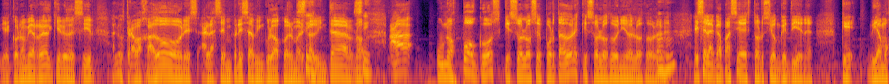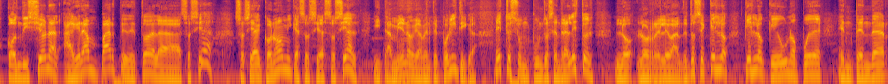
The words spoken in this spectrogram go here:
Y economía real quiero decir a los trabajadores, a las empresas vinculadas con el mercado Sí, interno, sí. a unos pocos que son los exportadores, que son los dueños de los dólares. Esa es la capacidad de extorsión que tienen, que, digamos, condicionan a gran parte de toda la sociedad, sociedad económica, sociedad social y también, obviamente, política. Esto es un punto central, esto es lo, lo relevante. Entonces, ¿qué es lo, ¿qué es lo que uno puede entender?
